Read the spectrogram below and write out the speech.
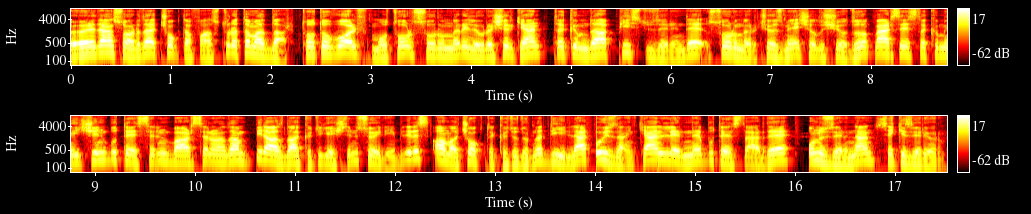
Öğleden sonra da çok da fazla tur atamadılar. Toto Wolff motor sorunlarıyla uğraşırken takım da pist üzerinde sorunları çözmeye çalışıyordu. Mercedes takımı için bu test testlerin Barcelona'dan biraz daha kötü geçtiğini söyleyebiliriz. Ama çok da kötü durumda değiller. O yüzden kendilerine bu testlerde 10 üzerinden 8 veriyorum.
